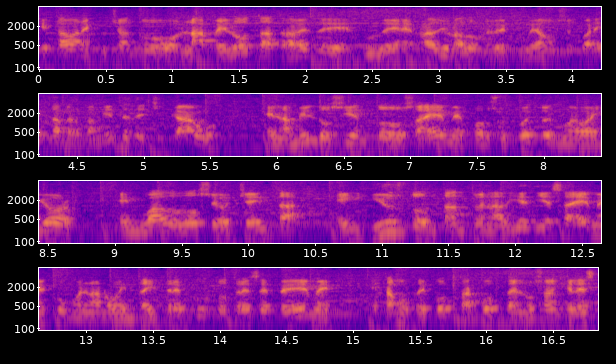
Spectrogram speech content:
que estaban escuchando la pelota a través de UDN Radio, la WQA 1140, pero también desde Chicago, en la 1200 AM, por supuesto en Nueva York, en Guado 1280, en Houston, tanto en la 1010 AM como en la 93.3 FM. Estamos de costa a costa en Los Ángeles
